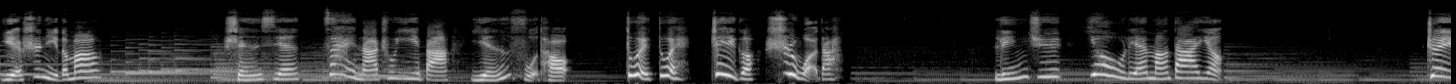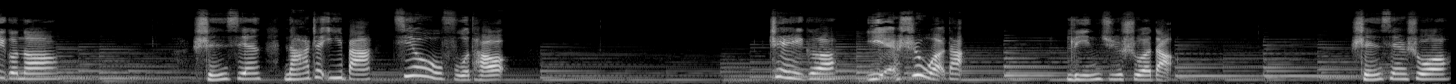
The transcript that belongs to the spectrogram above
也是你的吗？”神仙再拿出一把银斧头，对对，这个是我的。邻居又连忙答应。这个呢？神仙拿着一把旧斧头。这个也是我的。邻居说道。神仙说：“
